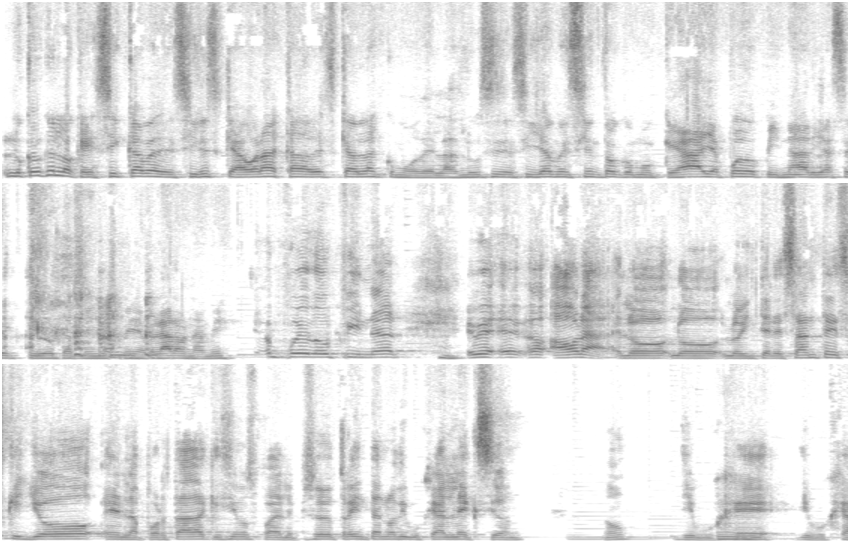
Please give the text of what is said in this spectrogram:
lo creo que lo que sí cabe decir es que ahora cada vez que hablan como de las luces, así ya me siento como que, ah, ya puedo opinar, ya sé que yo también me hablaron a mí. Ya puedo opinar. Eh, eh, ahora, lo, lo, lo, interesante es que yo en la portada que hicimos para el episodio 30 no dibujé a Lexion, ¿no? Dibujé, mm. dibujé,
